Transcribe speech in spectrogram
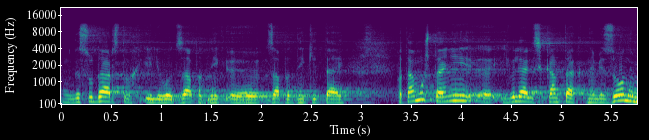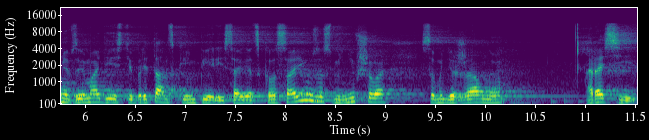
государствах или вот Западный, э, Западный Китай? Потому что они э, являлись контактными зонами взаимодействия Британской империи и Советского Союза, сменившего самодержавную Россию.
